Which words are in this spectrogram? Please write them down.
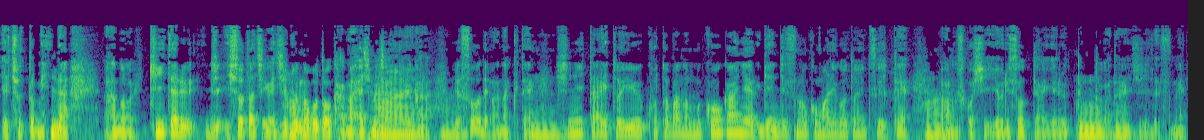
いや、ちょっとみんな、あの、聞いてるじ人たちが自分のことを考え始めちゃってるから、はいはいい。や、そうではなくて、うん。死にたいという言葉の向こう側にある現実の困りごとについて、はい。あの、少し寄り添ってあげるってことが大事ですね。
